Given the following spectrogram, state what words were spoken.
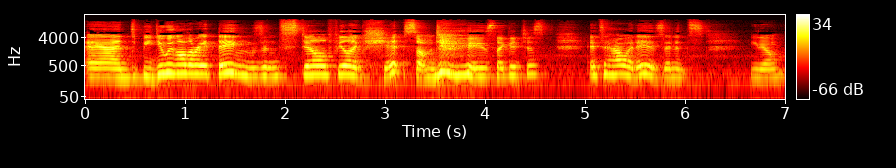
and be doing all the right things and still feel like shit some days. Like it just it's how it is. And it's you know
